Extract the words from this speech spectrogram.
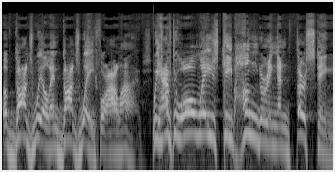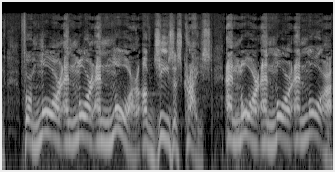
of God's will and God's way for our lives. We have to always keep hungering and thirsting for more and more and more of Jesus Christ and more and more and more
